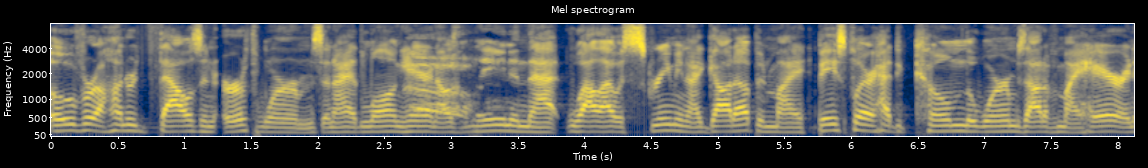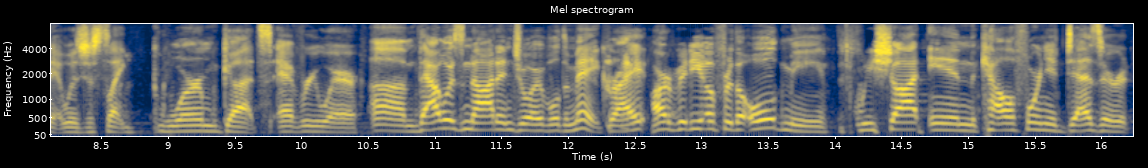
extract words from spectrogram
over a hundred thousand earthworms. And I had long hair and I was laying in that while I was screaming. I got up and my bass player had to comb the worms out of my hair and it was just like worm guts everywhere. Um, that was not enjoyable to make, right? Our video for the old me, we shot in the California desert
